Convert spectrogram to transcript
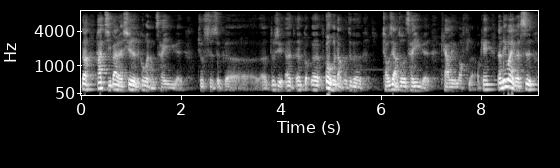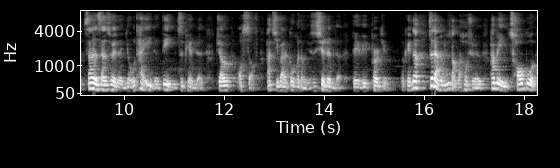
那他击败了现任的共和党参议员，就是这个呃、就是呃呃共呃共和党的这个。乔治亚州的参议员 Kelly Loeffler，OK，那另外一个是三十三岁的犹太裔的电影制片人 John Ossoff，他击败了共和党也是现任的 David Perdue，OK，那这两个民主党的候选人，他们以超过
